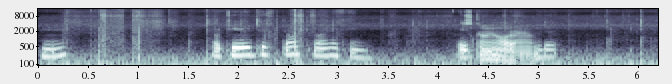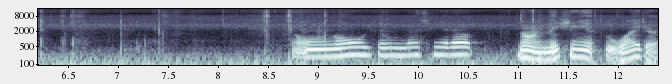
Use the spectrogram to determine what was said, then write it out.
Hmm. Okay, just don't do anything. Just going all around it. Oh no, you're messing it up. No, I'm making it wider.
